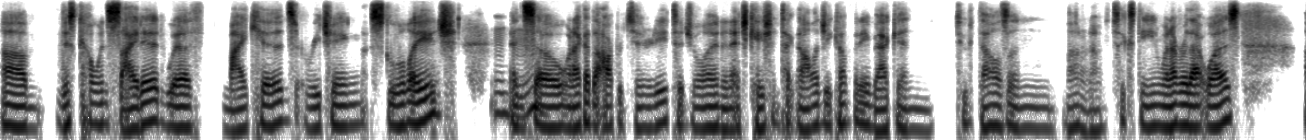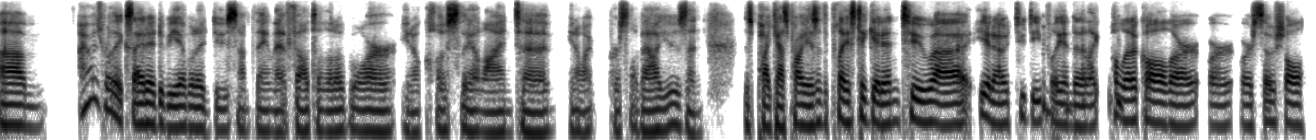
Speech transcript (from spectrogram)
Um, this coincided with my kids reaching school age, mm-hmm. and so when I got the opportunity to join an education technology company back in 2000, I don't know, 16, whenever that was. Um, I was really excited to be able to do something that felt a little more, you know, closely aligned to, you know, my personal values. And this podcast probably isn't the place to get into, uh, you know, too deeply into like political or or or social,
